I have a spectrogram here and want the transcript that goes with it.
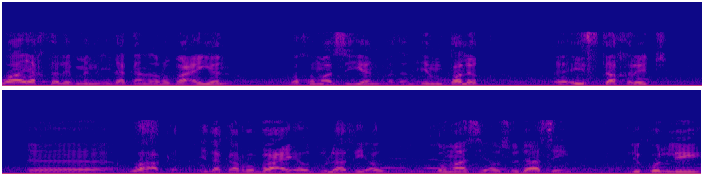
ويختلف من إذا كان رباعيا وخماسيا مثلا انطلق آه، استخرج آه، وهكذا. إذا كان رباعي أو ثلاثي أو خماسي أو سداسي لكل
